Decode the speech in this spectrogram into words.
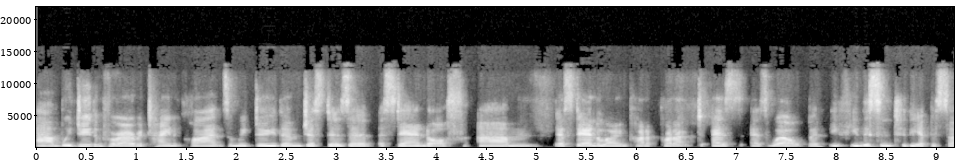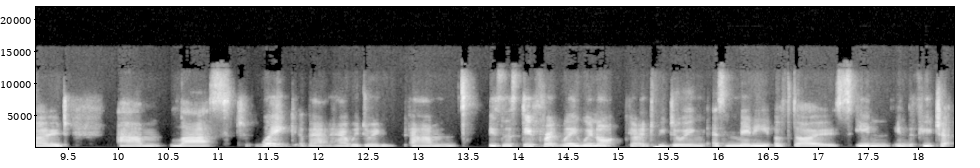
Um, we do them for our retainer clients and we do them just as a, a standoff, um, a standalone kind of product as, as well. But if you listen to the episode um, last week about how we're doing um, business differently, we're not going to be doing as many of those in, in the future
